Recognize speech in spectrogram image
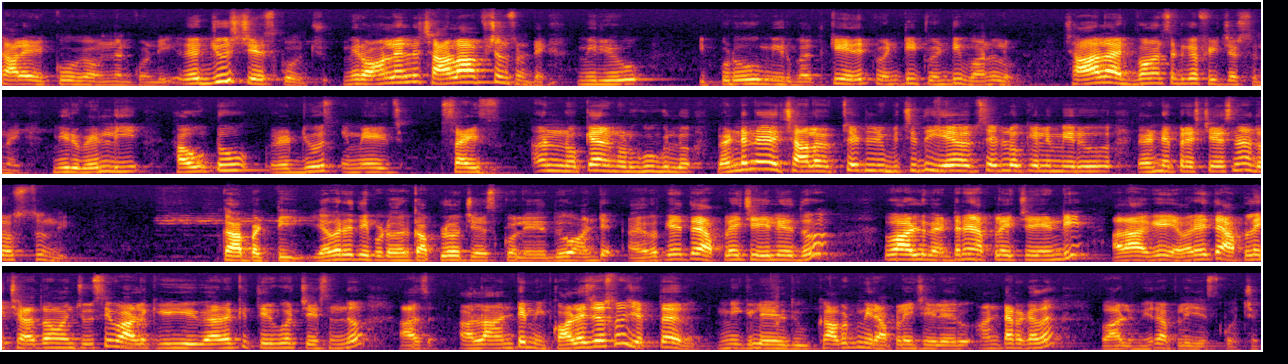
చాలా ఎక్కువగా ఉందనుకోండి రెడ్యూస్ చేసుకోవచ్చు. మీరు ఆన్లైన్లో చాలా ఆప్షన్స్ ఉంటాయి. మీరు ఇప్పుడు మీరు బతికేది ట్వంటీ ట్వంటీ వన్లో చాలా అడ్వాన్స్డ్గా ఫీచర్స్ ఉన్నాయి. మీరు వెళ్ళి how to reduce image size అని ఓకే అనుకోండి గూగుల్లో వెంటనే చాలా వెబ్సైట్లు చూపించింది. ఏ వెబ్సైట్లోకి వెళ్ళి మీరు వెంటనే ప్రెస్ చేసినా అది వస్తుంది. కాబట్టి ఎవరైతే ఇప్పటివరకు అప్లోడ్ చేసుకోలేదు అంటే ఎవరికైతే అప్లై చేయలేదో వాళ్ళు వెంటనే అప్లై చేయండి. అలాగే ఎవరైతే అప్లై చేద్దామని చూసి వాళ్ళకి వాళ్ళకి తిరిగి వచ్చేసిందో అలా అంటే మీ కాలేజెస్లో చెప్తారు మీకు లేదు కాబట్టి మీరు అప్లై చేయలేరు అంటారు కదా వాళ్ళు మీరు అప్లై చేసుకోవచ్చు.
